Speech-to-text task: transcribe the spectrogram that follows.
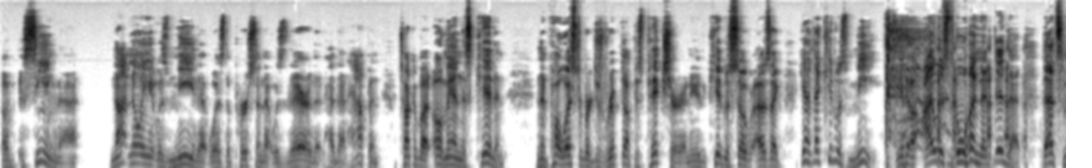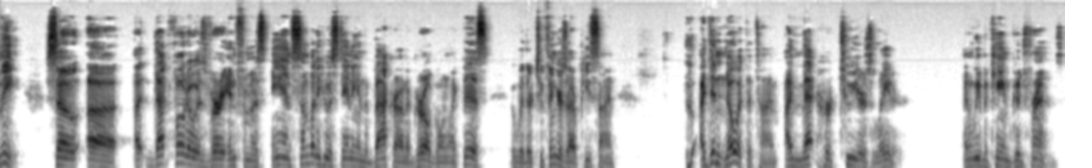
of seeing that, not knowing it was me that was the person that was there that had that happen. Talk about, oh man, this kid and and then Paul Westerberg just ripped up his picture and he, the kid was so, I was like, yeah, that kid was me. You know, I was the one that did that. That's me. So, uh, uh, that photo is very infamous. And somebody who was standing in the background, a girl going like this with her two fingers out, peace sign, who I didn't know at the time. I met her two years later and we became good friends.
